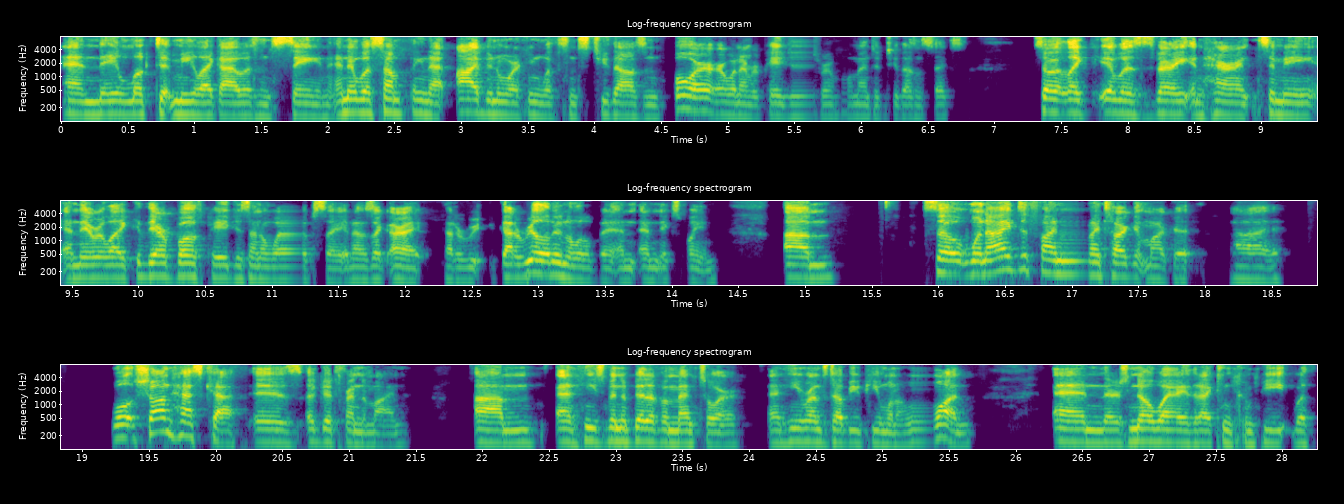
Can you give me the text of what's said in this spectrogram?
and they looked at me like i was insane and it was something that i've been working with since 2004 or whenever pages were implemented 2006 so like it was very inherent to me and they were like they're both pages on a website and i was like all right gotta re- gotta reel it in a little bit and, and explain. Um, so when i define my target market uh, well shawn hesketh is a good friend of mine um, and he's been a bit of a mentor and he runs wp 101 and there's no way that i can compete with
